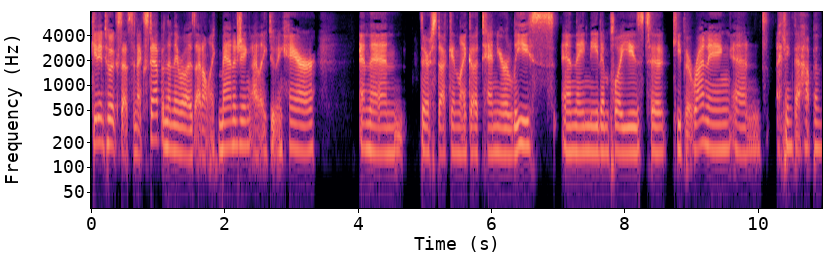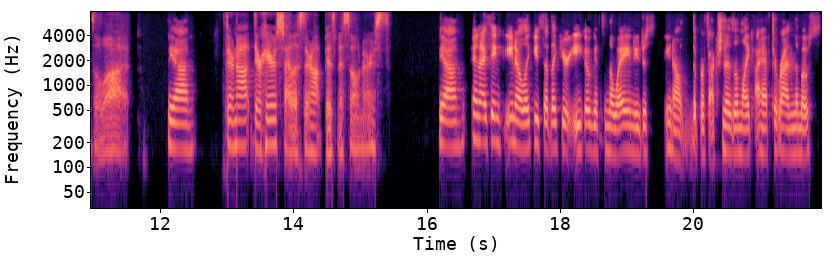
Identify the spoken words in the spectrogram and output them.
get into it that's the next step and then they realize i don't like managing. I like doing hair. And then they're stuck in like a 10 year lease and they need employees to keep it running. And I think that happens a lot. Yeah. They're not, they're hairstylists, they're not business owners. Yeah. And I think, you know, like you said, like your ego gets in the way and you just, you know, the perfectionism, like I have to run the most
